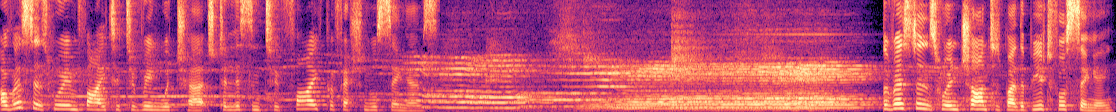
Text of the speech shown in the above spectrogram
Our residents were invited to Ringwood Church to listen to five professional singers. The residents were enchanted by the beautiful singing.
